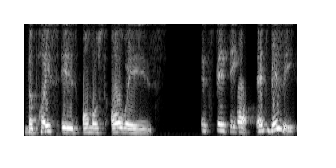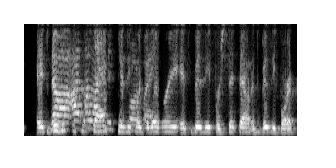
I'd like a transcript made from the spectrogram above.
the place is almost always it's busy. Oh, it's busy. It's busy. No, I, I like busy Broadway. for delivery. It's busy for sit down. It's busy for it.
